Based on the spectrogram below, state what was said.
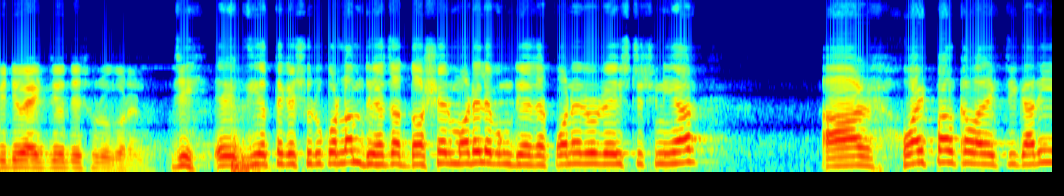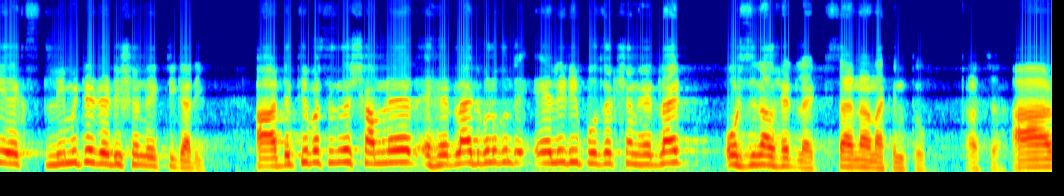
ভিডিও এক জিও দিয়ে শুরু করেন। জি জিও থেকে শুরু করলাম। দুই হাজার দশের মডেল এবং দুই হাজার পনেরো রেজিস্ট্রেশন ইয়ার আর হোয়াইট পাল কালার একটি গাড়ি এক্স লিমিটেড এডিশনের একটি গাড়ি। আর দেখতে পাচ্ছেন যে সামনের হেডলাইটগুলো কিন্তু LED projection headlight original headlight China না কিন্তু। আচ্ছা। আর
